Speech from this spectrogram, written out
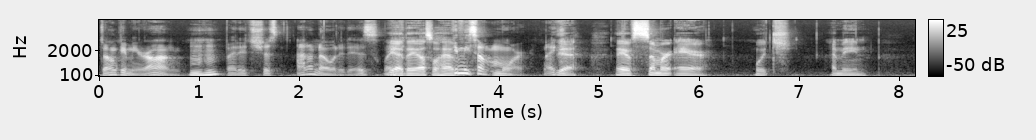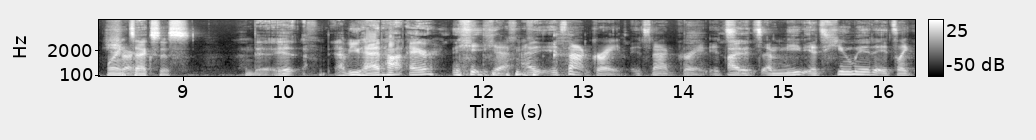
Don't get me wrong. Mm-hmm. But it's just I don't know what it is. Like, yeah, they also have give me something more. Like yeah they have summer air, which I mean we're Sure. in Texas. It, have you had hot air? yeah, I, it's not great. It's not great. It's I- it's imme- It's humid. It's like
